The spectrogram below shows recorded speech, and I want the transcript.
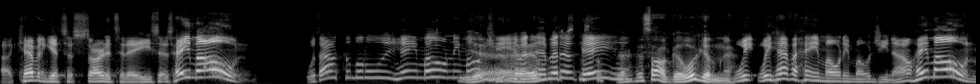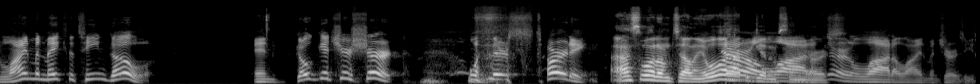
Uh, Kevin gets us started today. He says, Hey, Moan, without the little hey, Moan emoji. but, but it's- okay. It's, it's all good. We'll get them there. We we have a hey moan emoji now. Hey moan, linemen make the team go, and go get your shirt when they're starting. That's what I'm telling you. We'll there have to get them some. Of, there are a lot of lineman jerseys.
